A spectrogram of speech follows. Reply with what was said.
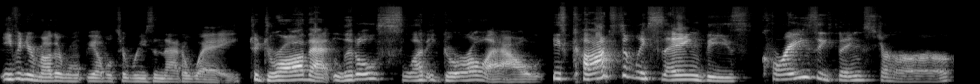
even your mother won't be able to reason that away. To draw that little slutty girl out, he's constantly saying these crazy things to her.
